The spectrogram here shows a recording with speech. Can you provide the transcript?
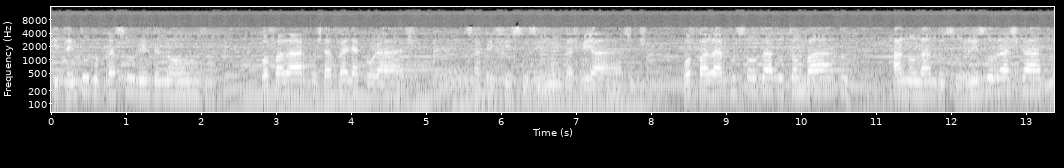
que tem tudo para sorrir de novo. Vou falar-vos da velha coragem, sacrifícios e muitas viagens. Vou falar do soldado tombado, anulando o sorriso rasgado,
